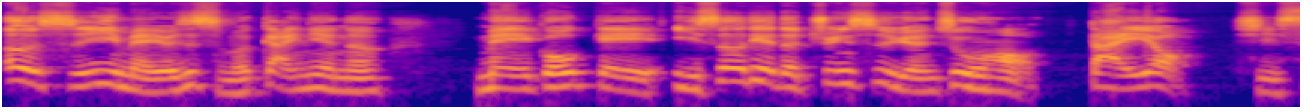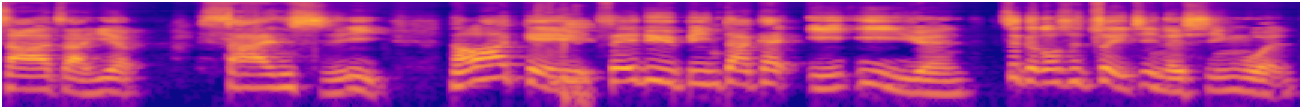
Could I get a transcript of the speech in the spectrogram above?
二十亿美元是什么概念呢？美国给以色列的军事援助，吼，大约是三十亿，三十亿。然后他给菲律宾大概一亿元，这个都是最近的新闻。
